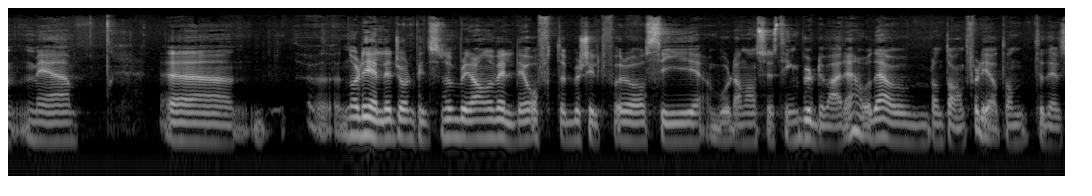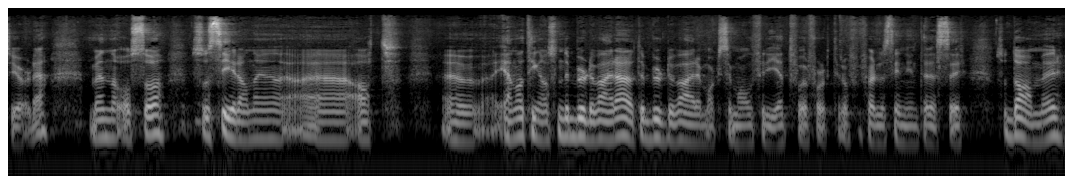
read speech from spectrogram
med uh, når det gjelder Jordan Peterson, så blir han veldig ofte beskyldt for å si hvordan han syns ting burde være. Og det er jo bl.a. fordi at han til dels gjør det. Men også så sier han uh, at Uh, en av tingene som det burde være, er at det burde være maksimal frihet for folk til å forfølge sine interesser. Så damer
